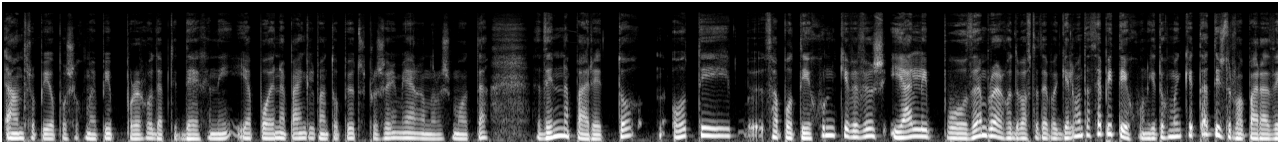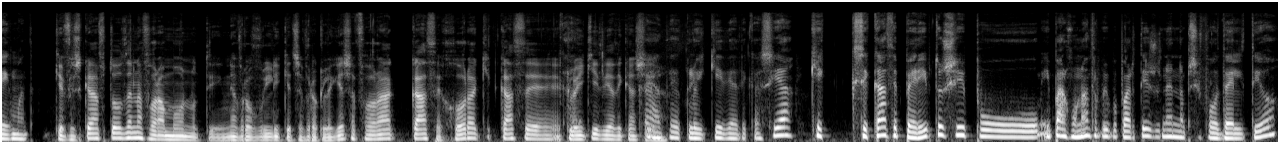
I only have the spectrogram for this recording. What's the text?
άνθρωποι, όπως έχουμε πει, που προέρχονται από την τέχνη ή από ένα επάγγελμα το οποίο τους προσφέρει μια αναγνωρισιμότητα, δεν είναι απαραίτητο ότι θα αποτύχουν και βεβαίως οι άλλοι που δεν προέρχονται από αυτά τα επαγγέλματα θα επιτύχουν, γιατί έχουμε και τα αντίστροφα παραδείγματα. Και φυσικά αυτό δεν αφορά μόνο την Ευρωβουλή και τις ευρωεκλογές, αφορά κάθε χώρα και κάθε εκλογική διαδικασία. Κάθε εκλογική διαδικασία και σε κάθε περίπτωση που υπάρχουν άνθρωποι που παρτίζουν ένα ψηφοδέλτιο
